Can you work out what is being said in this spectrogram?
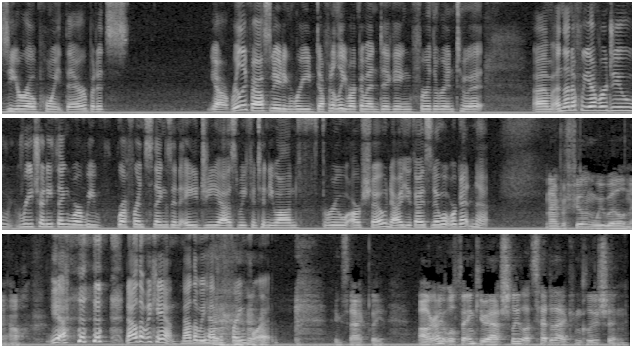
zero point there but it's yeah really fascinating read. Definitely recommend digging further into it. Um, and then if we ever do reach anything where we reference things in ag as we continue on through our show now you guys know what we're getting at. And i have a feeling we will now. Yeah. Now that we can. Now that we have a frame for it. Exactly all right well thank you ashli let's head to that conclusion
